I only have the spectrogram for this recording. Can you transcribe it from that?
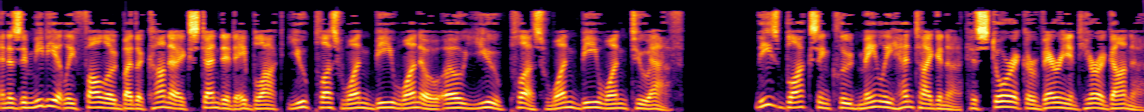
and is immediately followed by the kana extended A block U plus 1B100 U plus 1B12F. These blocks include mainly hentaigana historic or variant hiragana.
